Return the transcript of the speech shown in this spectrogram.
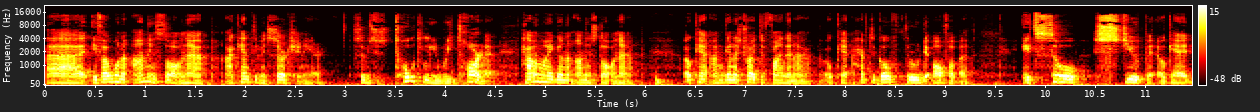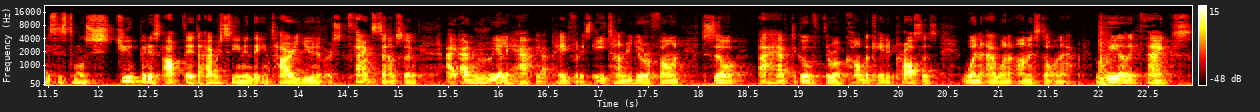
uh, if I want to uninstall an app, I can't even search in here. So it's just totally retarded. How am I gonna uninstall an app? Okay, I'm gonna try to find an app. Okay, I have to go through the alphabet. It's so stupid, okay? This is the most stupidest update I've ever seen in the entire universe. Thanks, Samsung. I, am really happy I paid for this 800 euro phone, so I have to go through a complicated process when I want to uninstall an app. Really, thanks.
